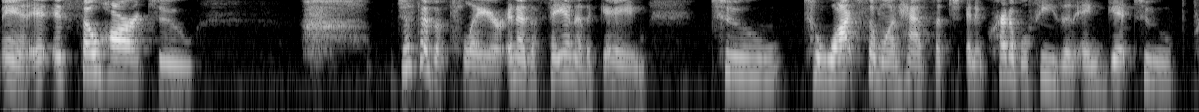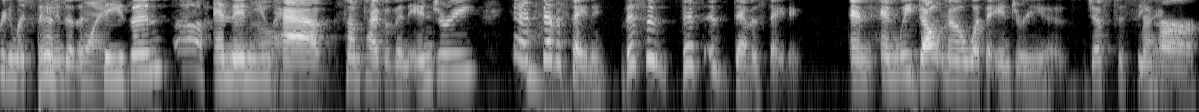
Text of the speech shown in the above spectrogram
man, it, it's so hard to just as a player and as a fan of the game to to watch someone have such an incredible season and get to pretty much the This end of the point. season Ugh, and then you have some type of an injury yeah it's hmm. devastating. This is this is devastating. And and we don't know what the injury is. Just to see Right. her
